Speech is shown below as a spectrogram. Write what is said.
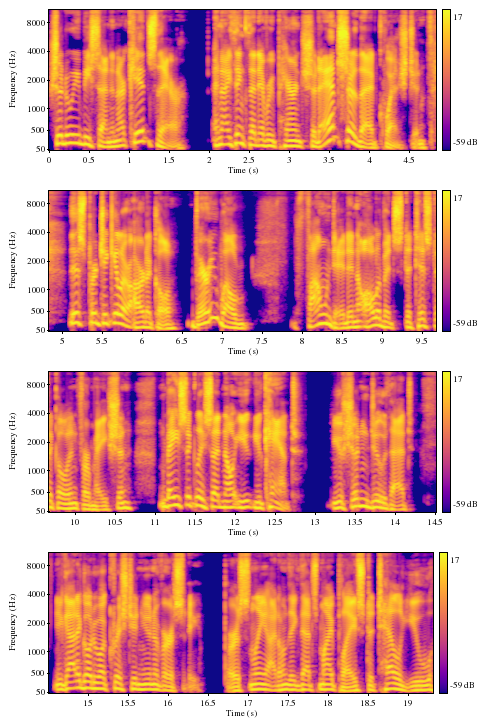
Should we be sending our kids there? And I think that every parent should answer that question. This particular article, very well founded in all of its statistical information, basically said, no, you, you can't. You shouldn't do that. You got to go to a Christian university. Personally, I don't think that's my place to tell you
